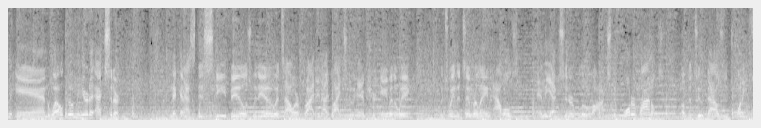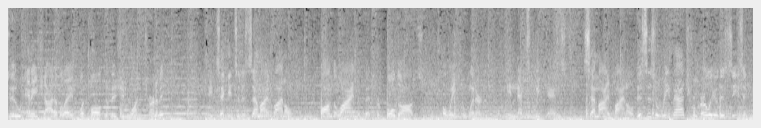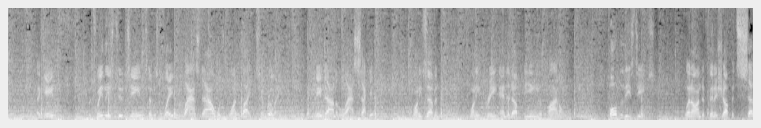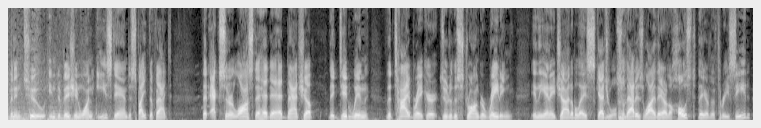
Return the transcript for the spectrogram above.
everyone, and welcome here to Exeter. Nick and Estes, Steve Beals with you. It's our Friday Night Lights New Hampshire game of the week between the Timberlane Owls and the Exeter Bluehawks. The quarterfinals of the 2022 NHIAA Football Division One tournament. A ticket to the semifinal on the line. The Bedford Bulldogs await the winner in next weekend's semifinal. This is a rematch from earlier this season. A game between these two teams that was played in Plaistow was won by Timberlane. Came down to the last second. 27-23 ended up being the final. Both of these teams went on to finish up at 7 and 2 in Division 1 East and despite the fact that Exeter lost the head-to-head matchup, they did win the tiebreaker due to the stronger rating in the NHIAA schedule. So that is why they are the host. They are the three seed.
